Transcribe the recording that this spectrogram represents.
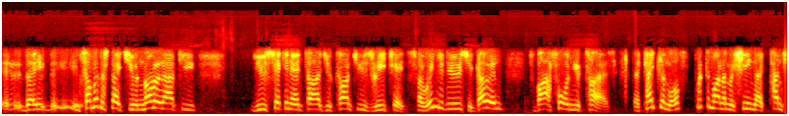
they, in some of the states you're not allowed to use second-hand tires. You can't use retreads. So when you do is you go in to buy four new tires. They take them off, put them on a machine. They punch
